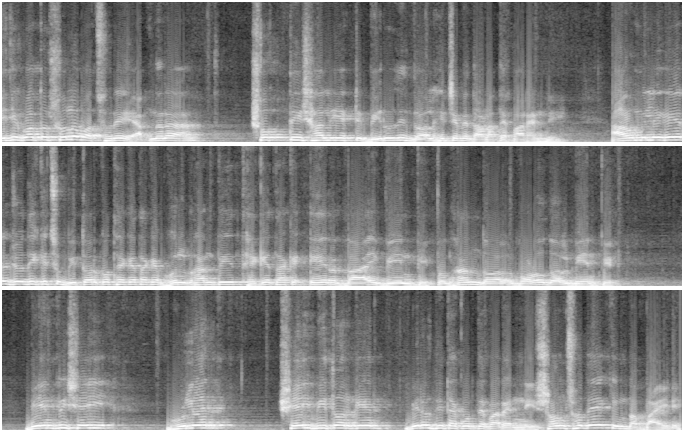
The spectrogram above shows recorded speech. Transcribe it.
এই যে গত ষোলো বছরে আপনারা শক্তিশালী একটি বিরোধী দল হিসেবে দাঁড়াতে পারেননি। আওয়ামী লীগের যদি কিছু বিতর্ক থেকে থাকে ভুল ভ্রান্তি থেকে থাকে, এর দায় বিএনপি, প্রধান দল, বড় দল বিএনপির। বিএনপি সেই ভুলের সেই বিতর্কের বিরোধিতা করতে পারেননি সংসদে কিংবা বাইরে।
